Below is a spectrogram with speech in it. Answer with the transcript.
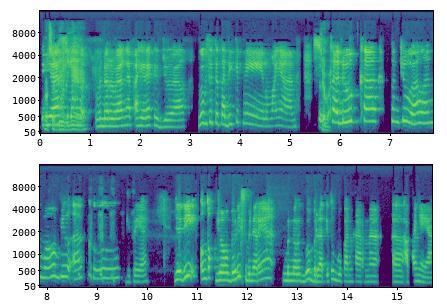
Iya, prosedurnya ya. bener banget. Akhirnya kejual. Gue bisa cerita dikit nih, lumayan. Coba. Suka duka penjualan mobil aku, gitu ya. Jadi untuk jual mobil ini sebenarnya menurut gue berat itu bukan karena eh, apanya ya,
